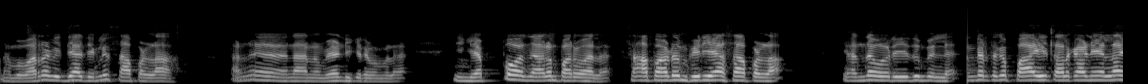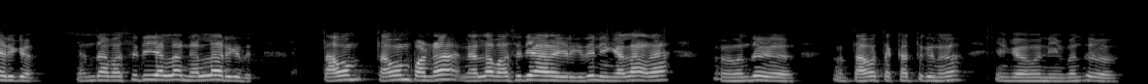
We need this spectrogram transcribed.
நம்ம வர்ற வித்தியார்த்திகளும் சாப்பிட்லாம். நான் வேண்டிக்கிறேன் உங்களை. நீங்கள் எப்போ வந்தாலும் பரவாயில்ல. சாப்பாடும் ஃப்ரீயாக சாப்பிட்லாம். எந்த ஒரு இதுவும் இல்லை. தங்கிறதுக்கு பாய் தலைக்காணி எல்லாம் இருக்கு. எந்த வசதியெல்லாம் நல்லா இருக்குது. தவம் தவம் பண்ண நல்ல வசதியாக இருக்குது. நீங்கள் எல்லாம் அதை வந்து தவத்தை கற்றுக்கணும் இங்கே நீங்கள் வந்து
